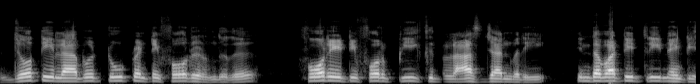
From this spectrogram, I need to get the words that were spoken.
Jyothy labs two twenty four இருந்தது. Four eighty four peak last January இந்த வாட்டி three ninety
